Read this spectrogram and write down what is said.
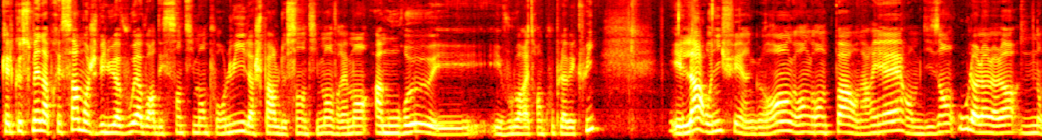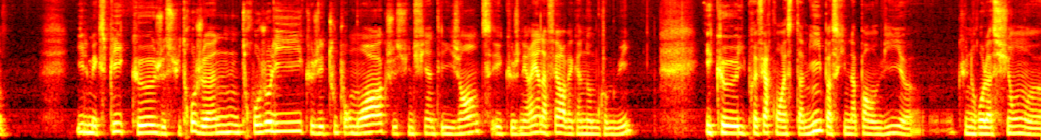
Quelques semaines après ça, moi, je vais lui avouer avoir des sentiments pour lui. Là, je parle de sentiments vraiment amoureux et, vouloir être en couple avec lui. Et là, Ronnie fait un grand, grand, grand pas en arrière en me disant Ouh là là là là, non. Il m'explique que je suis trop jeune, trop jolie, que j'ai tout pour moi, que je suis une fille intelligente et que je n'ai rien à faire avec un homme comme lui. Et qu'il préfère qu'on reste amis parce qu'il n'a pas envie euh, qu'une relation euh,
